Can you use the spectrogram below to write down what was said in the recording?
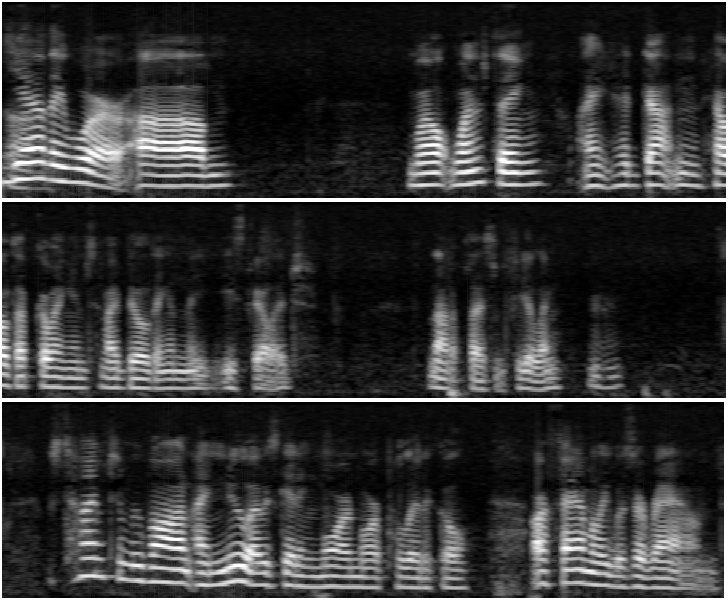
Yeah, they were. Um, well, one thing, I had gotten held up going into my building in the East Village. Not a pleasant feeling. Mhm. It was time to move on. I knew I was getting more and more political. Our family was around.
